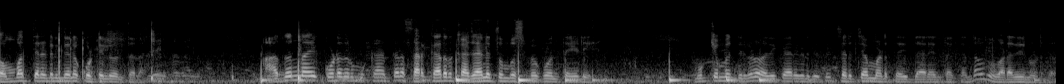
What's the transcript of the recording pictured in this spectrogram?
ತೊಂಬತ್ತೆರಡರಿಂದನೂ ಕೊಟ್ಟಿಲ್ವಂತಲ್ಲ ಅದನ್ನು ಕೊಡೋದ್ರ ಮುಖಾಂತರ ಸರ್ಕಾರದ ಖಜಾನೆ ತುಂಬಿಸ್ಬೇಕು ಅಂತ ಹೇಳಿ ಮುಖ್ಯಮಂತ್ರಿಗಳು ಅಧಿಕಾರಿಗಳ ಜೊತೆ ಚರ್ಚೆ ಮಾಡ್ತಾ ಇದ್ದಾರೆ ಅಂತಕ್ಕಂಥ ಒಂದು ವರದಿ ನೋಡಿದೆ.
